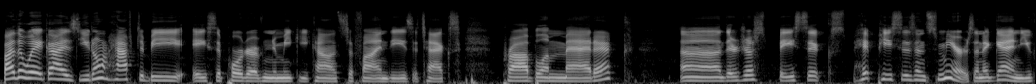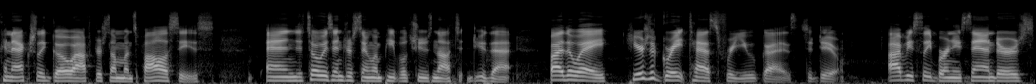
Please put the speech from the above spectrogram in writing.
By the way, guys, you don't have to be a supporter of Nomiki Konst to find these attacks problematic. Uh, they're just basic hit pieces and smears. And again, you can actually go after someone's policies. And it's always interesting when people choose not to do that. By the way, here's a great task for you guys to do. Obviously, Bernie Sanders,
